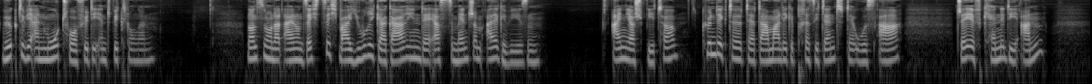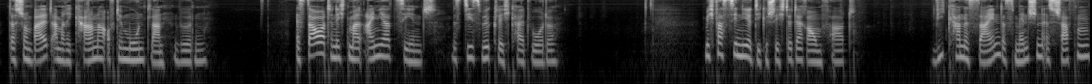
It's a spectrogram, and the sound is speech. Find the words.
wirkte wie ein Motor für die Entwicklungen. 1961 war Juri Gagarin der erste Mensch im All gewesen. Ein Jahr später kündigte der damalige Präsident der USA, JF Kennedy, an, dass schon bald Amerikaner auf dem Mond landen würden. Es dauerte nicht mal ein Jahrzehnt, bis dies Wirklichkeit wurde. Mich fasziniert die Geschichte der Raumfahrt. Wie kann es sein, dass Menschen es schaffen,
